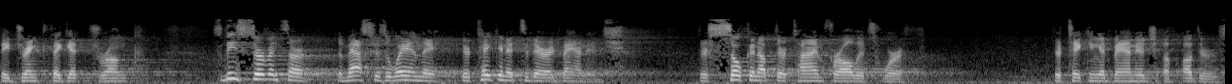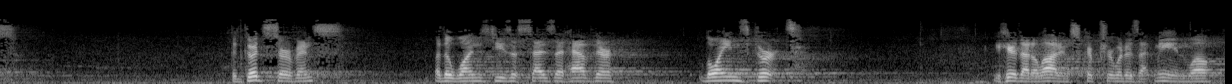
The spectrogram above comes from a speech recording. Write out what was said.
they drink, they get drunk. So these servants are, the master's away and they, they're taking it to their advantage. They're soaking up their time for all it's worth. They're taking advantage of others. The good servants are the ones Jesus says that have their loins girt. You hear that a lot in Scripture. What does that mean? Well,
